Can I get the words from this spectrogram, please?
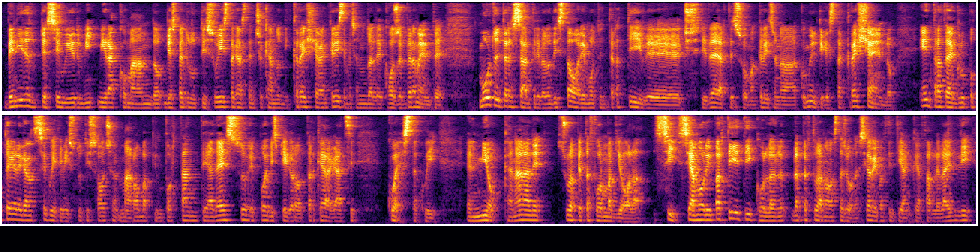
venite tutti a seguirmi, mi raccomando, vi aspetto tutti su Instagram, stiamo cercando di crescere anche lì, stiamo facendo delle cose veramente molto interessanti a livello di storie, molto interattive, ci si diverte, insomma, anche lì c'è una community che sta crescendo entrate nel gruppo Telegram, seguitemi su tutti i social, ma roba più importante adesso e poi vi spiegherò perché ragazzi, questa qui è il mio canale sulla piattaforma Viola. Sì, siamo ripartiti con l'apertura della nuova stagione, siamo ripartiti anche a fare le live lì,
